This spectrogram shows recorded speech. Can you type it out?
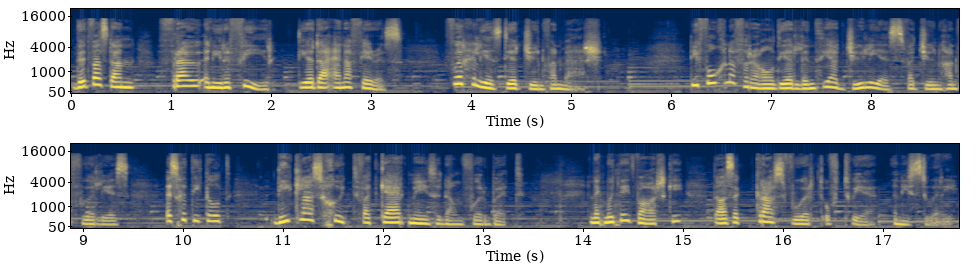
Dit was dan Vrou in die rivier deur Diana Ferris, voorgeles deur June van Merch. Die volgende verhaal deur Lynthia Julius wat June gaan voorlees, is getiteld Die klas goed wat kerkmense dan voorbid. En ek moet net waarsku, daar's 'n kras woord of twee in die storie.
